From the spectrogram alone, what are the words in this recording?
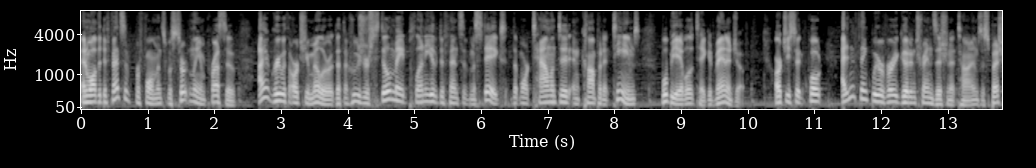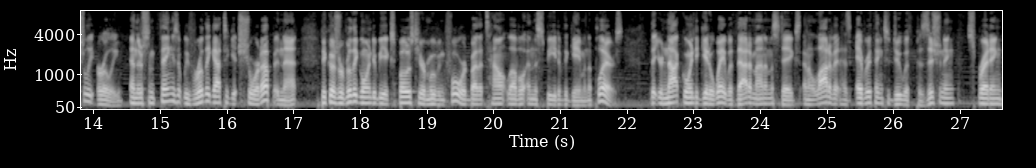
And while the defensive performance was certainly impressive, I agree with Archie Miller that the Hoosiers still made plenty of defensive mistakes that more talented and competent teams will be able to take advantage of. Archie said, quote, I didn't think we were very good in transition at times, especially early, and there's some things that we've really got to get shored up in that because we're really going to be exposed here moving forward by the talent level and the speed of the game and the players. That you're not going to get away with that amount of mistakes, and a lot of it has everything to do with positioning, spreading,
